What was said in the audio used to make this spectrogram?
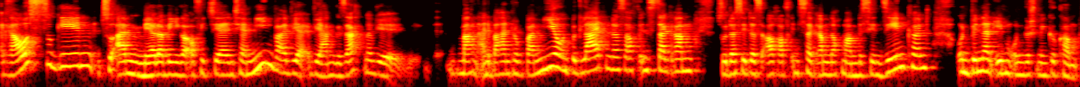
rauszugehen zu einem mehr oder weniger offiziellen Termin, weil wir, wir haben gesagt, ne, wir machen eine Behandlung bei mir und begleiten das auf Instagram, so dass ihr das auch auf Instagram noch mal ein bisschen sehen könnt und bin dann eben ungeschminkt gekommen.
